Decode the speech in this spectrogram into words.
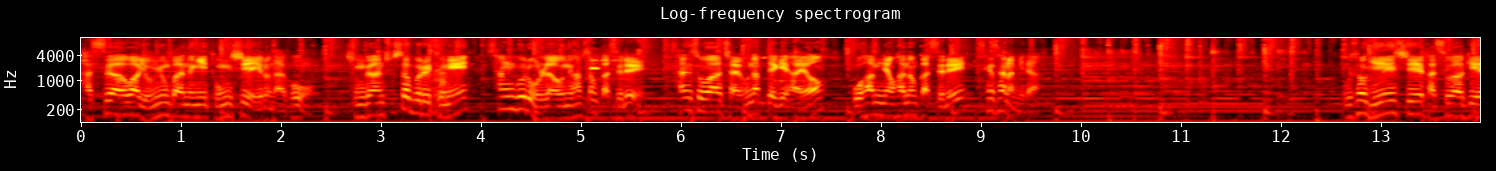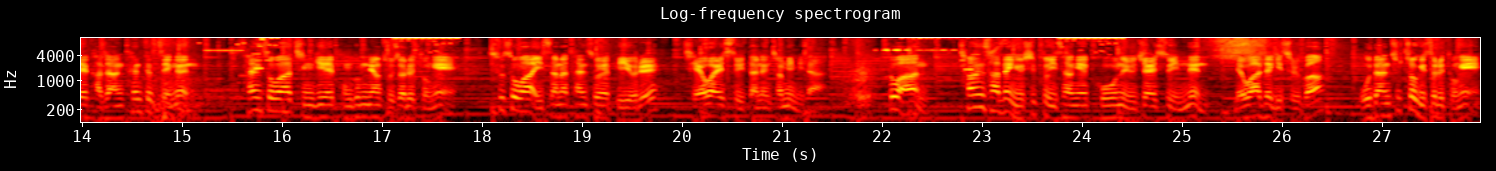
가스화와 용융 반응이 동시에 일어나고 중간 축서부를 통해 상부로 올라오는 합성가스를 산소와 잘 혼합되게 하여 고함량 환원가스를 생산합니다. 우석 ENC의 가스화기의 가장 큰 특징은 산소와 증기의 공급량 조절을 통해 수소와 이산화탄소의 비율을 제어할 수 있다는 점입니다. 또한 1460도 이상의 고온을 유지할 수 있는 내화제 기술과 5단 축소 기술을 통해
